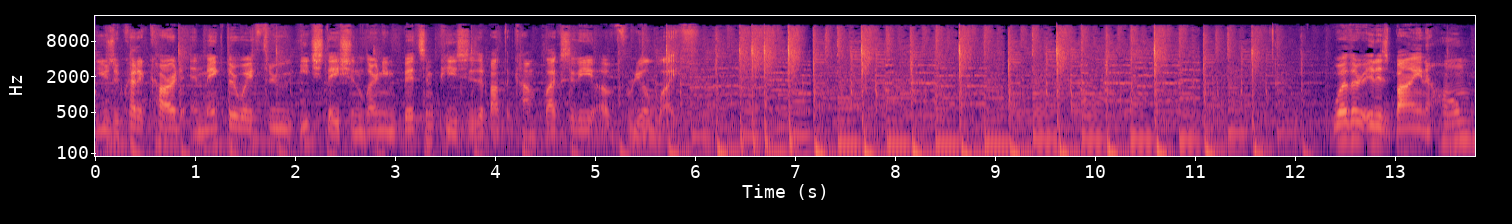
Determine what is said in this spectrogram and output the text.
use a credit card, and make their way through each station learning bits and pieces about the complexity of real life. Whether it is buying a home,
